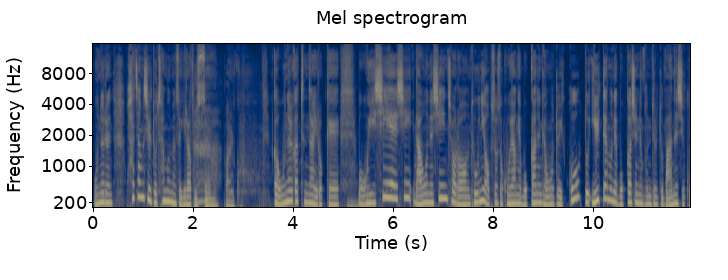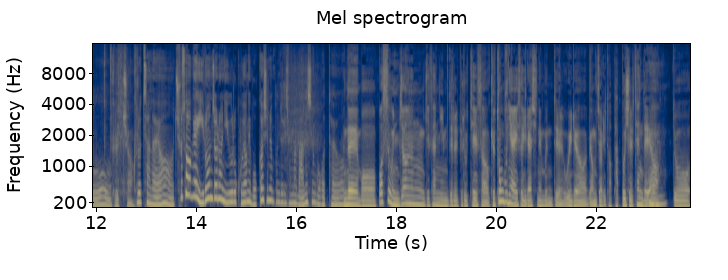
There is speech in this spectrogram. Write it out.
오늘은 화장실도 참으면서 일하고 있어요. 아이고. 그러니까 오늘 같은 날 이렇게 음. 뭐이 시에 시 나오는 시인처럼 돈이 없어서 고향에 못 가는 경우도 있고 또 일 때문에 못 가시는 분들도 많으시고 그렇죠. 그렇잖아요. 추석에 이런저런 이유로 고향에 못 가시는 분들이 정말 많으신 것 같아요. 네, 뭐 버스 운전 기사님들을 비롯해서 교통 분야에서 일하시는 분들 오히려 명절이 더 바쁘실 텐데요. 음. 또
